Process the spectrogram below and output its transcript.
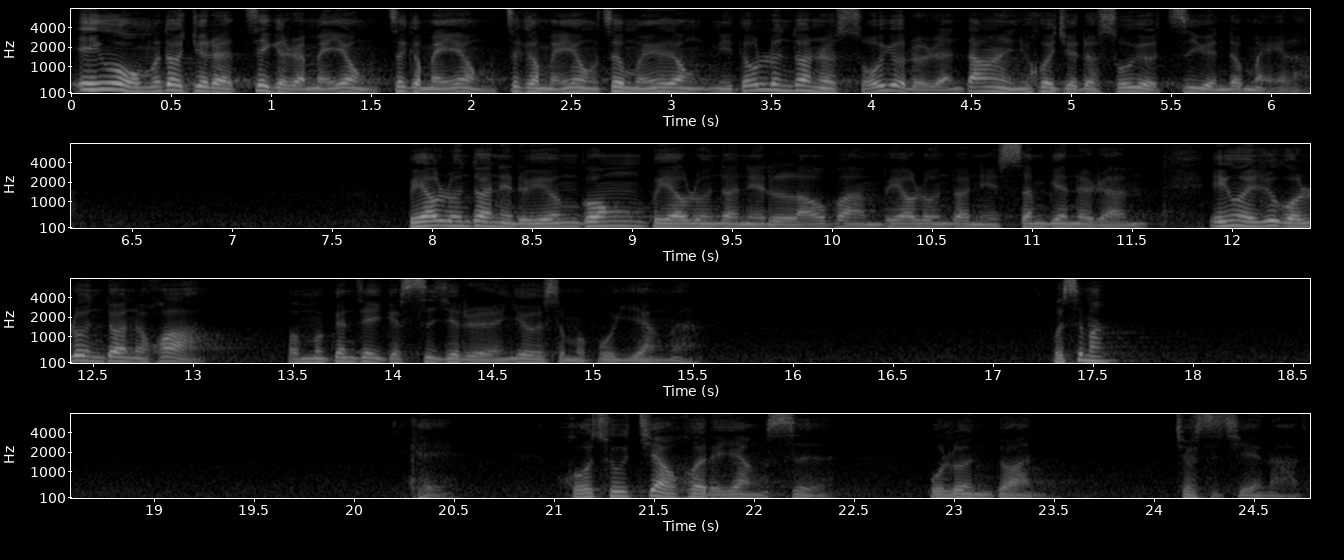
因为我们都觉得这个人没用，这个没用，这个没用，这个没用，你都论断了所有的人，当然你会觉得所有资源都没了。不要论断你的员工，不要论断你的老板，不要论断你身边的人，因为如果论断的话，我们跟这个世界的人又有什么不一样呢？不是吗？OK，活出教会的样式，不论断。就是接纳的，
